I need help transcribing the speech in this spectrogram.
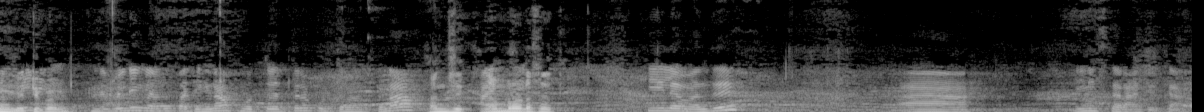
இங்கே எட்டி பார்க்க இந்த பில்டிங்ல வந்து பாத்தீங்கன்னா மொத்தம் எத்தனை கொடுத்தோம் இருக்குன்னா அஞ்சு. நம்மளோட சேர்த்து. கீழே வந்து இங்கிலீஷ்கார ஆண்டி இருக்காங்க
